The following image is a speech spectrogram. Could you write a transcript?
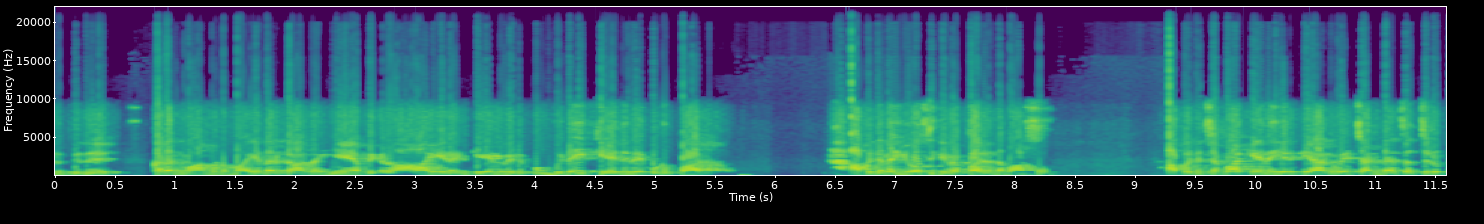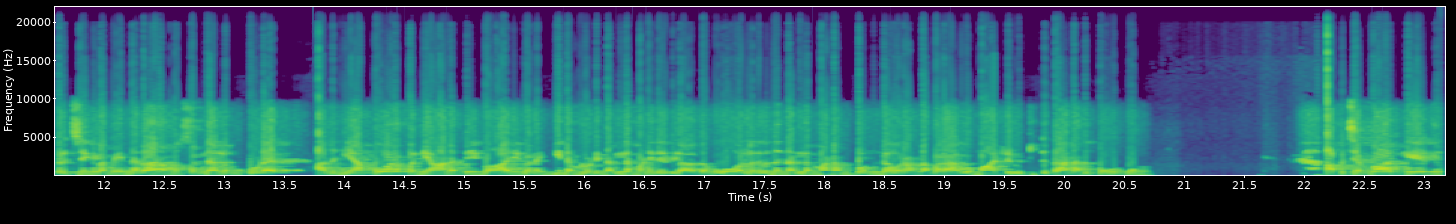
இருக்குது. கடன் வாங்கணுமா எதற்காக ஏன் அப்படிங்கிற ஆயிரம் கேள்விகளுக்கும் விடை கேதுவே கொடுப்பார். அப்ப இதெல்லாம் யோசிக்க வைப்பார் இந்த மாசம். அப்ப இந்த செவ்வாய்க்கேது இயற்கையாகவே சண்டை சச்சரவு பிரச்சனைகள் நம்ம என்னதான் நம்ம சொன்னாலும் கூட அது ஞா போறப்ப ஞானத்தை வாரி வழங்கி நம்மளுடைய நல்ல மனிதர்களாகவோ அல்லது வந்து நல்ல மனம் கொண்ட ஒரு நபராகவோ மாற்றி விட்டுட்டு தான் அது போகும். அப்ப செவ்வாய் கேது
